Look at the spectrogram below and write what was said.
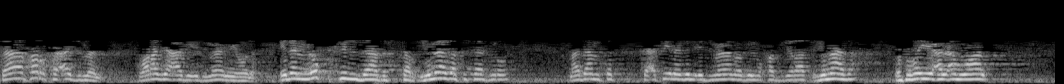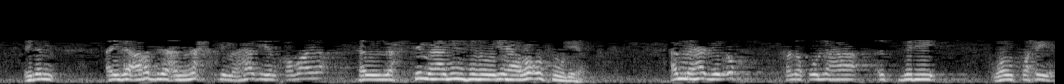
سافر فأدمن ورجع بإدمانه هنا. إذا نقفل باب الشر لماذا تسافرون؟ ما دام تأتينا بالإدمان وبالمخدرات لماذا؟ وتضيع الأموال. إذا إذا أردنا أن نحسم هذه القضايا فلنحسمها من جذورها وأصولها. أما هذه الأخت فنقول لها اصبري وانصحيه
